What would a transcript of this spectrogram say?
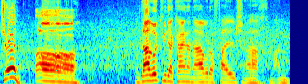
Schön. Oh. Und da rückt wieder keiner nach oder falsch. Ach, Mann.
